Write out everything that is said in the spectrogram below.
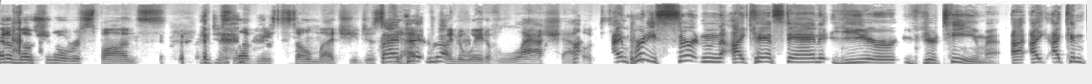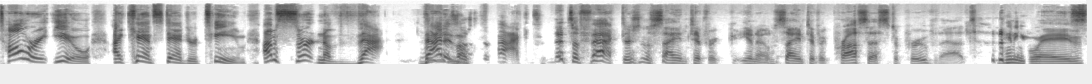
an emotional response you just love me so much you just you have to find a way to lash out I'm pretty certain I can't stand your your team. I, I I can tolerate you. I can't stand your team. I'm certain of that. That is a fact. that's a fact there's no scientific you know scientific process to prove that Anyways,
